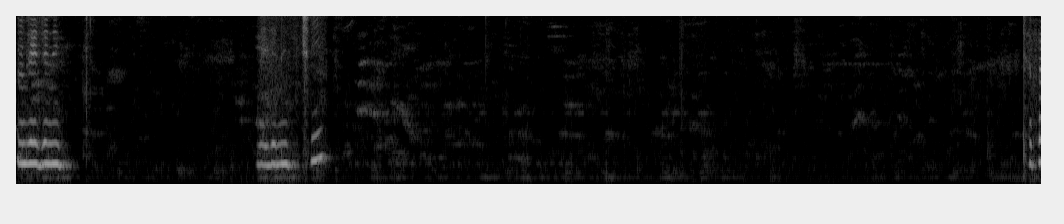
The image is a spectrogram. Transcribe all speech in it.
ভেজে নি ভেজে নিচ্ছি। চাপা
